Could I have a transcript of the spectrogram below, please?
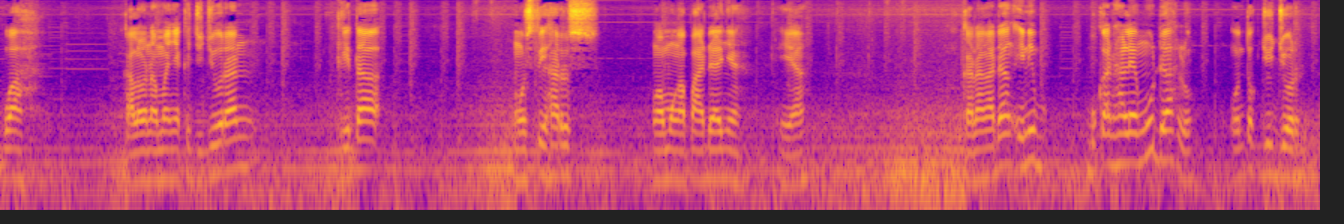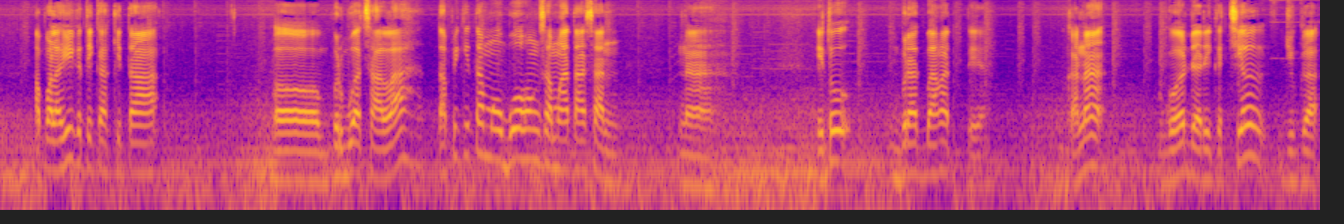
Wah kalau namanya kejujuran kita mesti harus ngomong apa adanya ya. Kadang-kadang ini bukan hal yang mudah loh untuk jujur. Apalagi ketika kita uh, berbuat salah tapi kita mau bohong sama atasan. Nah itu berat banget ya. Karena gue dari kecil juga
